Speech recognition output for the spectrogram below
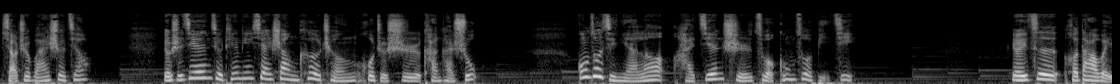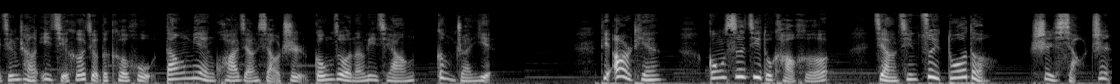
小智不爱社交，有时间就听听线上课程或者是看看书。工作几年了，还坚持做工作笔记。有一次和大伟经常一起喝酒的客户当面夸奖小智工作能力强、更专业。第二天，公司季度考核，奖金最多的是小智。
